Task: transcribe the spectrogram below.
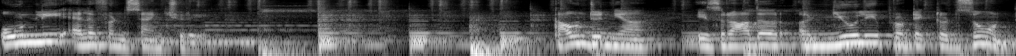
only elephant sanctuary. Kaundinya is rather a newly protected zone,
